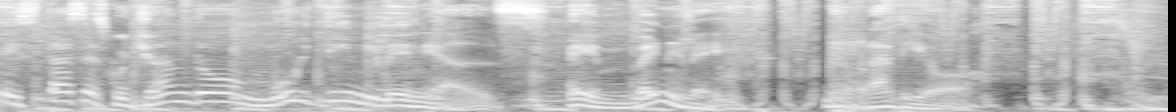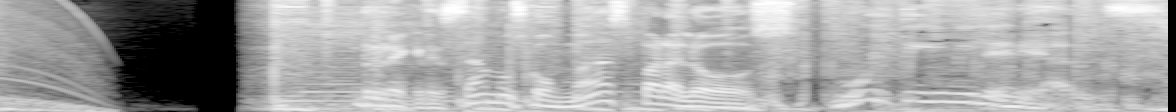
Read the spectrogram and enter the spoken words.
Estás escuchando Multimillennials en Benelate Radio. Regresamos con más para los Multimillennials.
